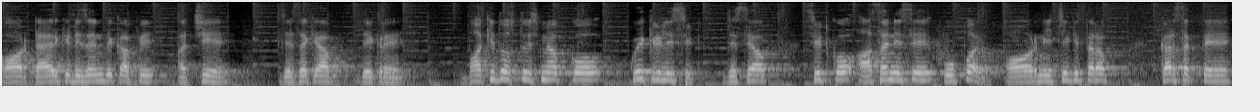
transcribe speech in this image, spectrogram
और टायर की डिज़ाइन भी काफ़ी अच्छी है, जैसा कि आप देख रहे हैं। बाकी दोस्तों, इसमें आपको क्विक रिलीज़ सीट जिससे आप सीट को आसानी से ऊपर और नीचे की तरफ़ कर सकते हैं।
